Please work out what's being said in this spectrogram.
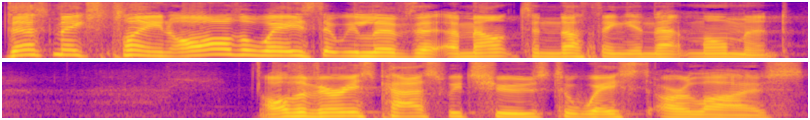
Death makes plain all the ways that we live that amount to nothing in that moment. All the various paths we choose to waste our lives.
